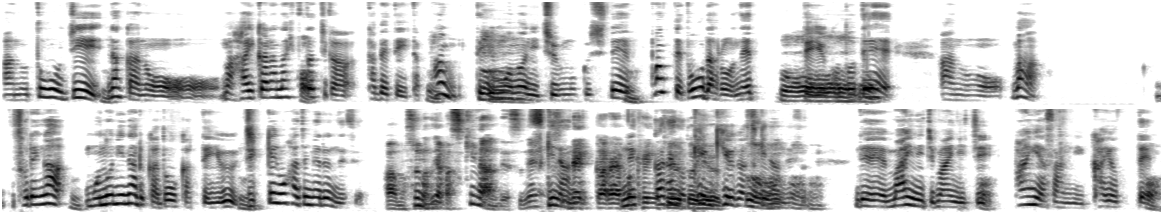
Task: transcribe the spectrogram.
あの、当時、うん。なんかあの、まあ、ハイカラな人たちが食べていたパンっていうものに注目して、うん。パンってどうだろうねっていうことで、あの、まあ、それがものになるかどうかっていう実験を始めるん。ですよ。あ、もうそういうのやっぱ好きなん。ですね。好きなん。です根っからやっぱ研究という。根っからの研究が好きなん。ですで、毎日毎うん。日パン屋さん。に通って、うん。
